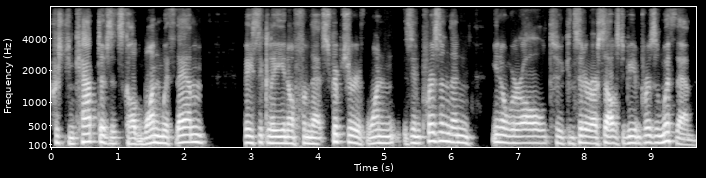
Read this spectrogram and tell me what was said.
Christian captives. It's called One with Them. Basically, you know, from that scripture, if one is in prison, then, you know, we're all to consider ourselves to be in prison with them.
